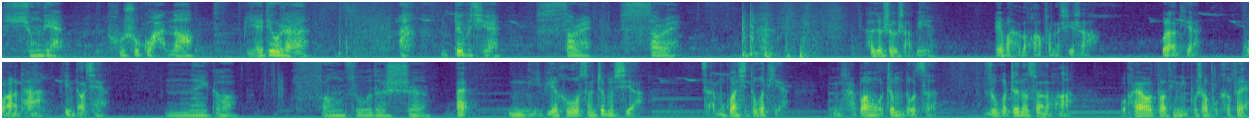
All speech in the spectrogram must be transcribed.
兄弟，图书馆呢，别丢人。啊，对不起，sorry。Sorry，他就是个傻逼，别把他的话放在心上。过两天我让他给你道歉。那个房租的事，哎，你别和我算这么细啊，咱们关系多铁，你还帮了我这么多次，如果真的算的话，我还要倒贴你不少补课费。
